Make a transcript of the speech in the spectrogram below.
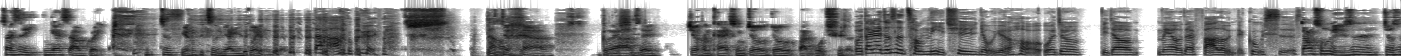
算是应该是 upgrade，就是不用住人家衣柜的 大 upgrade 吧。对啊，对啊，所以就很开心，就就搬过去了。我大概就是从你去纽约后，我就比较没有在 follow 你的故事。当初也是，就是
